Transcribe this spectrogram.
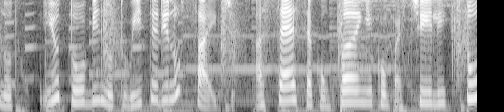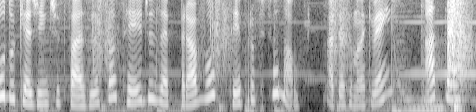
no YouTube, no Twitter e no site. Acesse, acompanhe, compartilhe. Tudo que a gente faz nessas redes é para você profissional. Até semana que vem. Até!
